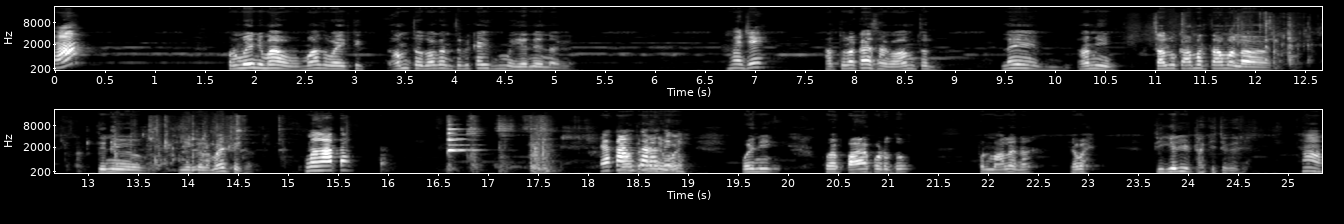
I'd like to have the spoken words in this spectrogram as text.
हा? पण वहिनी मा माझं वैयक्तिक आमचं दोघांचं बी काही हे नाही ना. म्हणजे? आता तुला काय सांगू आमचं लय आम्ही चालू कामात आम्हाला तिने हे केलं माहितीये का? मग आता? या काम मग आता काय करा नाही, तुम्ही. वह- वहिनी तुझ्या पाया पडतो पण मला ना हे बाय ती गेली ठाकीच्या घरी. हा.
